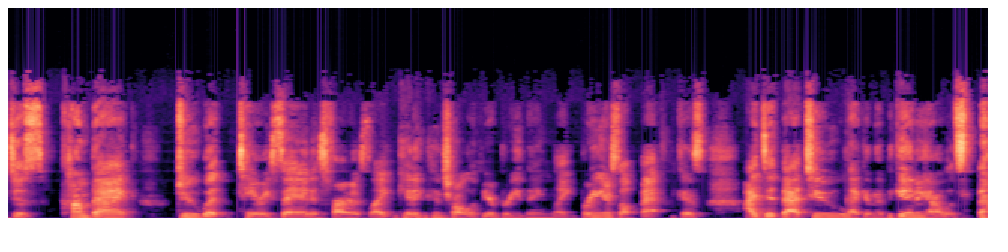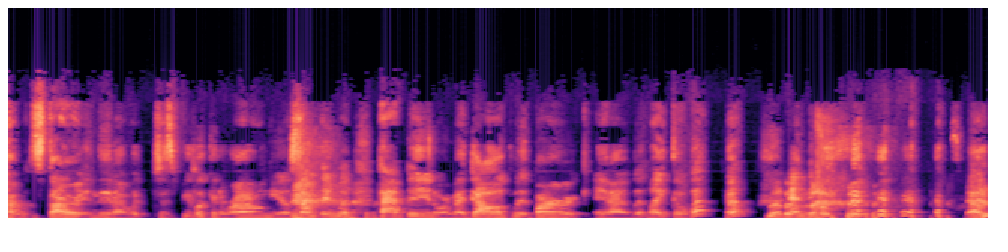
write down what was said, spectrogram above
just come back, do what Terry said as far as like getting control of your breathing, like bring yourself back because I did that too. Like in the beginning, I would, I would start and then I would just be looking around, you know, something would happen or my dog would bark and I would like go, what? Huh? No, no. And so,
